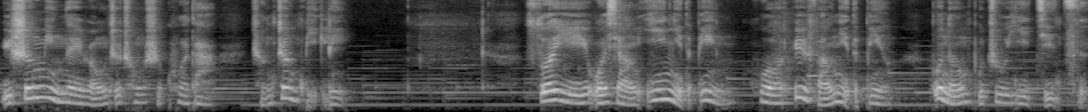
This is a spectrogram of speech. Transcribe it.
与生命内容之充实扩大成正比例，所以我想医你的病或预防你的病，不能不注意及此。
